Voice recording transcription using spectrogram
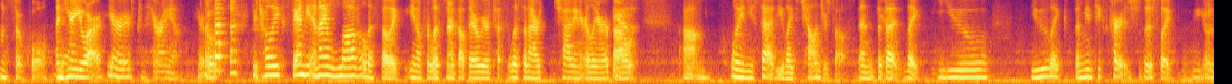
It's so cool. And Yeah. here you are. You're and here i am. You're, oh, you're totally expanding. And i love alyssa. Like you know for listeners out there we were t- alyssa and i were chatting earlier about um well and you said you like to challenge yourself and but Yeah. that like you you like i mean it takes courage to just like you know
